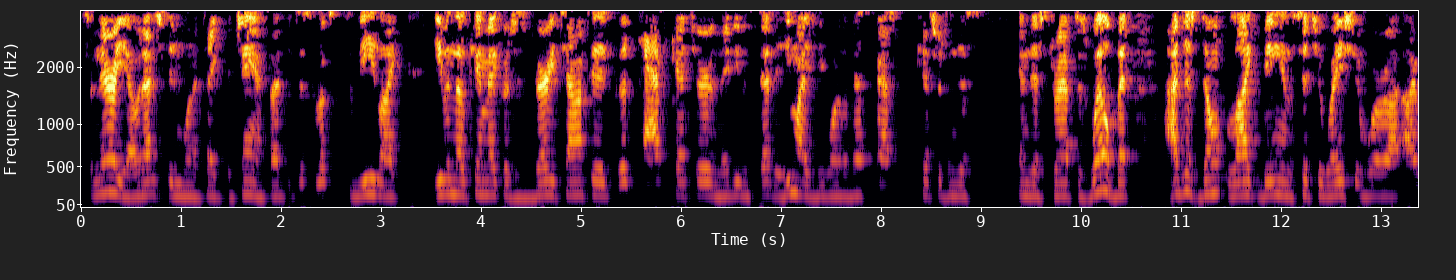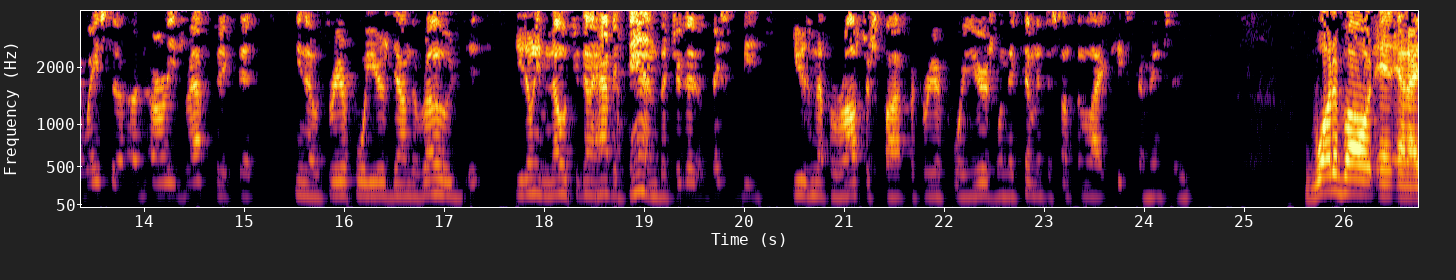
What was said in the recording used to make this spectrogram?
scenario, and I just didn't want to take the chance. I, it just looks to me like even though Cam Akers is very talented, good pass catcher, and they've even said that he might be one of the best pass catchers in this in this draft as well. But I just don't like being in a situation where I, I waste a, an early draft pick that, you know, three or four years down the road, it, you don't even know if you're going to have it then, but you're going to basically be using up a roster spot for three or four years when they come into something like he's come into. What about, and, and I,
